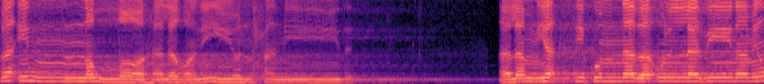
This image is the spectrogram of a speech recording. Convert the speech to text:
فإن الله لغني حميد. ألم يأتكم نبأ الذين من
